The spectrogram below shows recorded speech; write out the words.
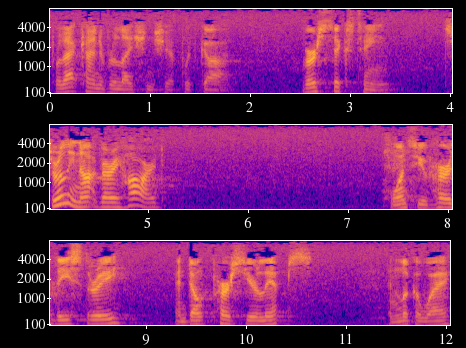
for that kind of relationship with God? Verse 16. It's really not very hard. Once you've heard these three, and don't purse your lips and look away.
